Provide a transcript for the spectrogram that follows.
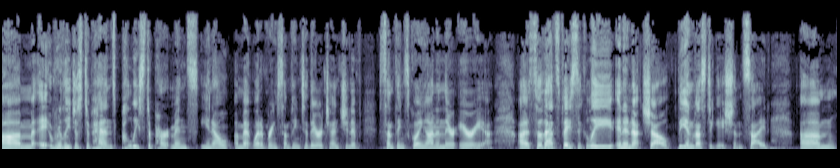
Um, it really just depends. Police departments, you know, I might want to bring something to their attention if something's going on in their area. Uh, so that's basically, in a nutshell, the investigation side. Um,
